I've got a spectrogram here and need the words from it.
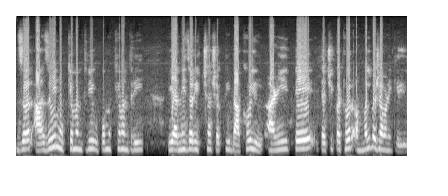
जर आजही मुख्यमंत्री उपमुख्यमंत्री यांनी जर इच्छाशक्ती दाखवली आणि ते त्याची कठोर अंमलबजावणी केली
